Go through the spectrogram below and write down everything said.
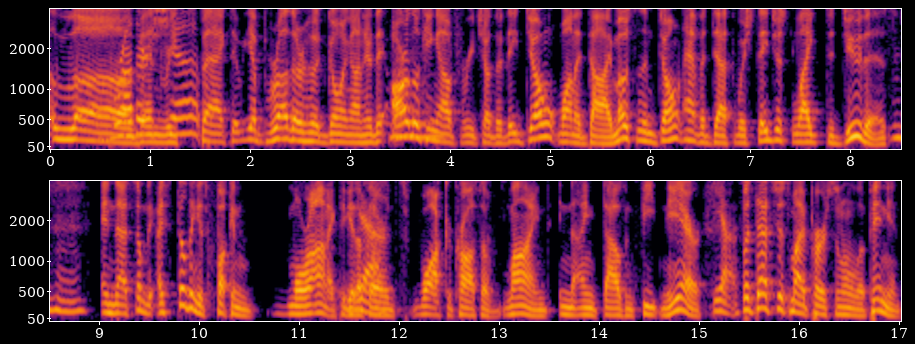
love and respect. Yeah brotherhood going on here. They are mm-hmm. looking out for each other. They don't want to die. Most of them don't have a death wish. They just like to do this. Mm-hmm. And that's something i still think it's fucking moronic to get up there and walk across a line in 9000 feet in the air. Yes. but that's just my personal opinion.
